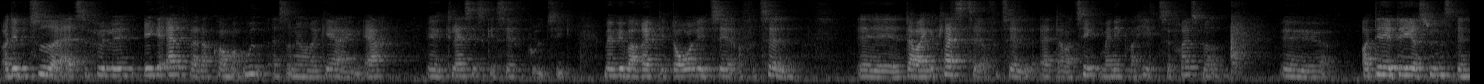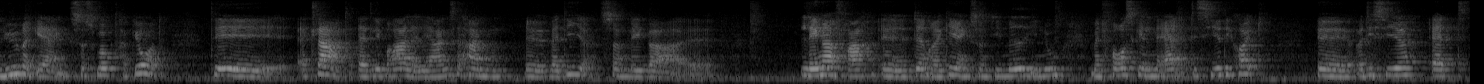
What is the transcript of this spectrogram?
Og det betyder, at selvfølgelig ikke alt, hvad der kommer ud af sådan en regering, er øh, klassisk SF-politik. Men vi var rigtig dårlige til at fortælle. Øh, der var ikke plads til at fortælle, at der var ting, man ikke var helt tilfreds med. Øh, og det er det, jeg synes, den nye regering så smukt har gjort. Det er klart, at Liberal Alliance har nogle øh, værdier, som ligger øh, længere fra øh, den regering, som de er med i nu. Men forskellen er, at det siger de højt. Øh, og de siger, at,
